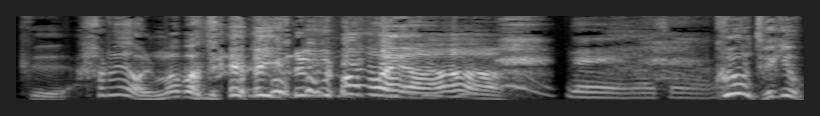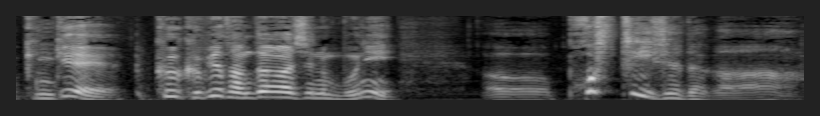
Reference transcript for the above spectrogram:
그 하루에 얼마 받아요? 이걸 물어봐야. 네, 맞아요. 그럼 되게 웃긴 게 그 급여 담당하시는 분이 어 포스트잇에다가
